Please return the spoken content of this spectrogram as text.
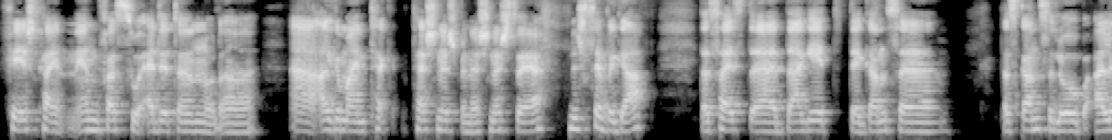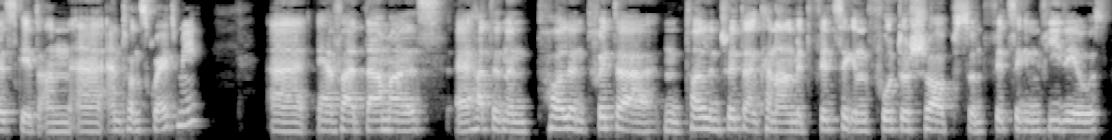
Fähigkeiten, irgendwas zu editen oder äh, allgemein te technisch bin ich nicht sehr, nicht sehr begabt. Das heißt, äh, da geht der ganze, das ganze Lob, alles geht an äh, Anton Scratme. Äh, er war damals, er hatte einen tollen Twitter, einen tollen Twitter-Kanal mit witzigen Photoshops und witzigen Videos.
